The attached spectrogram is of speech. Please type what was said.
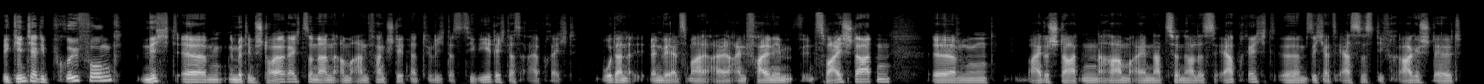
beginnt ja die Prüfung nicht ähm, mit dem Steuerrecht, sondern am Anfang steht natürlich das Zivilrecht, das Erbrecht, wo dann, wenn wir jetzt mal äh, einen Fall nehmen in zwei Staaten, ähm, beide Staaten haben ein nationales Erbrecht, äh, sich als erstes die Frage stellt,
